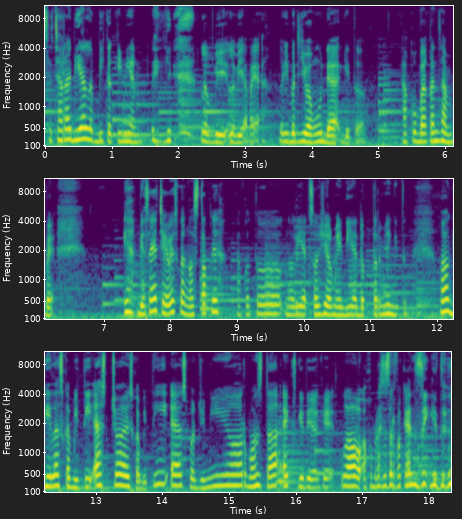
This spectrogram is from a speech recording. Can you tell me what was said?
Secara dia lebih kekinian lebih lebih apa ya lebih berjiwa muda gitu. Aku bahkan sampai ya biasanya cewek suka ngestok ya. Aku tuh ngelihat sosial media dokternya gitu. Wow gila suka BTS coy. Suka BTS Super Junior Monster X gitu ya. Kayak wow aku merasa tervakansi gitu.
